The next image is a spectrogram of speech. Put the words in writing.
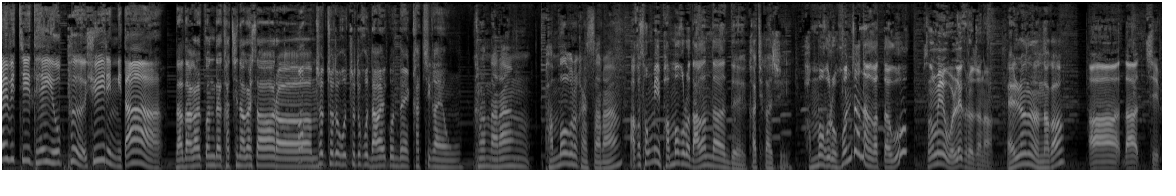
크래비티 데이 오프 휴일입니다. 나 나갈 건데 같이 나갈 사람. 어, 저 저도 곧- 저도 곧 나갈 건데 같이 가요. 그럼 나랑 밥 먹으러 갈 사람? 아까 성민이 밥 먹으러 나간다는데 같이 가지. 밥 먹으러 혼자 나갔다고? 성민이 원래 그러잖아. 앨런은 안 나가? 아, 나 집.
